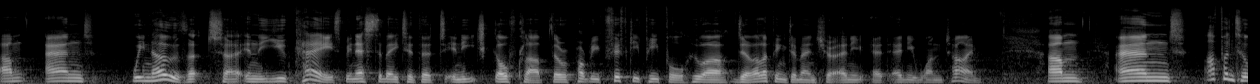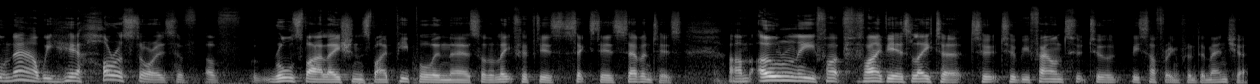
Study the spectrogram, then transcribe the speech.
Um, and we know that uh, in the UK, it's been estimated that in each golf club, there are probably 50 people who are developing dementia any, at any one time. Um, and up until now, we hear horror stories of, of rules violations by people in their sort of late 50s, 60s, 70s, um, only five years later to, to be found to, to be suffering from dementia.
